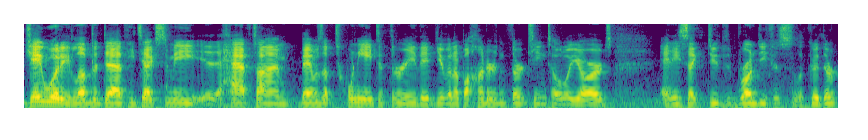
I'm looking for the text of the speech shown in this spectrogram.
Jay Woody, loved the death. He texted me at halftime. Bam was up 28 to three. They've given up 113 total yards, and he's like, "Dude, the run defense look good. They're,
